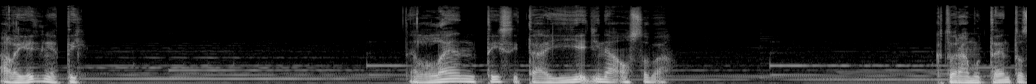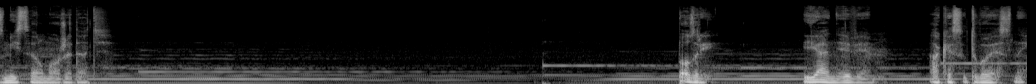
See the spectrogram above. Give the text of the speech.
Ale jedine ty. Len ty si tá jediná osoba, ktorá mu tento zmysel môže dať. Pozri, ja neviem, aké sú tvoje sny.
